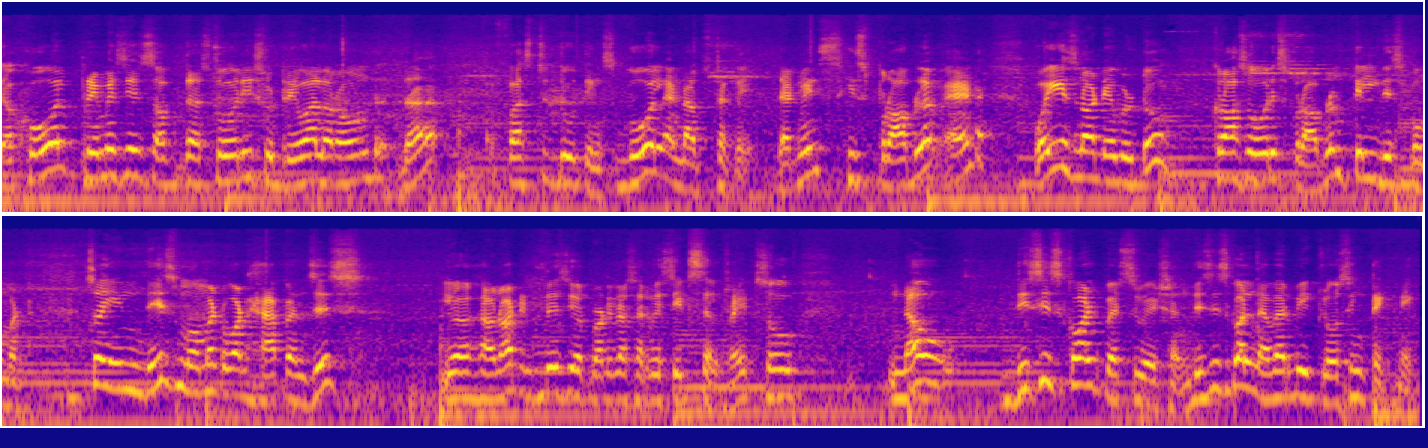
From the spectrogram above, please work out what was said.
the whole premises of the story should revolve around the first two things goal and obstacle. That means his problem and why he is not able to cross over his problem till this moment. So in this moment what happens is you have not introduced your product or service itself right? So now this is called persuasion. This is called never be closing technique.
